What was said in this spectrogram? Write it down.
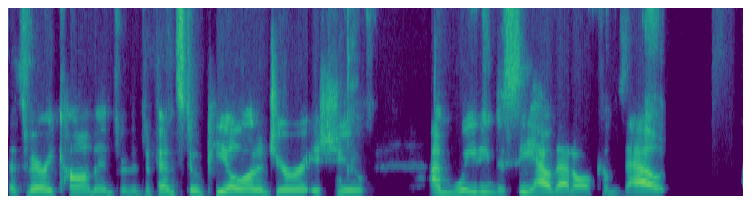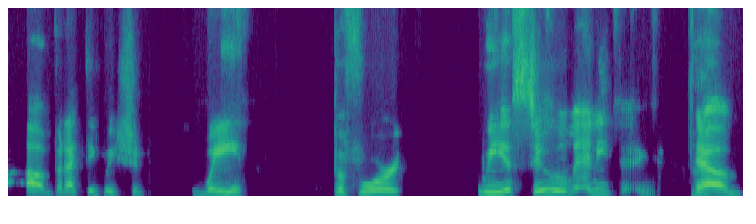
That's very common for the defense to appeal on a juror issue. Okay. I'm waiting to see how that all comes out. Uh, but I think we should wait before we assume anything. Yeah. Um,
